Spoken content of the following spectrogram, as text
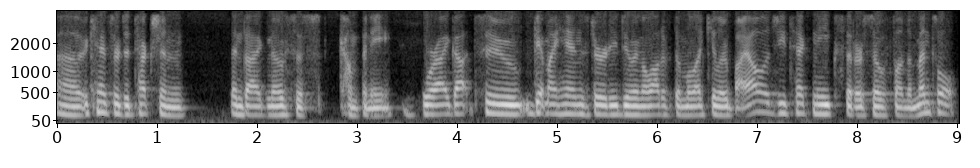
uh, cancer detection and diagnosis company where I got to get my hands dirty doing a lot of the molecular biology techniques that are so fundamental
